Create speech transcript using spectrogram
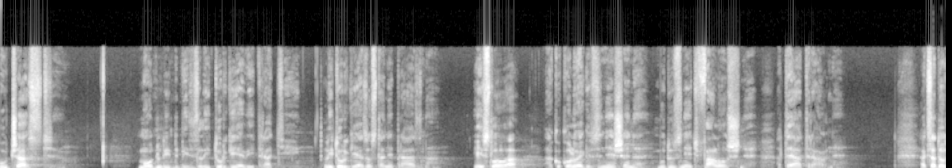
účasť modlitby z liturgie vytratí, liturgia zostane prázdna. Jej slova akokoľvek vznešené budú znieť falošne a teatrálne. Ak sa do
